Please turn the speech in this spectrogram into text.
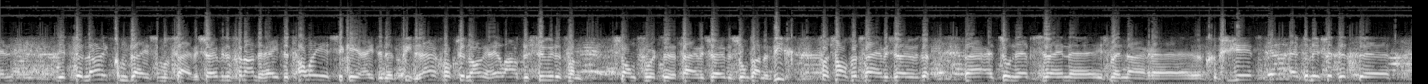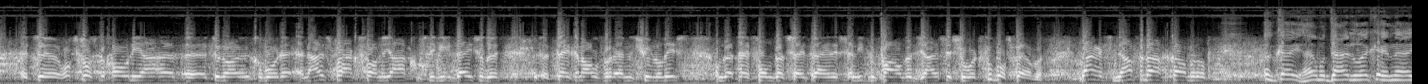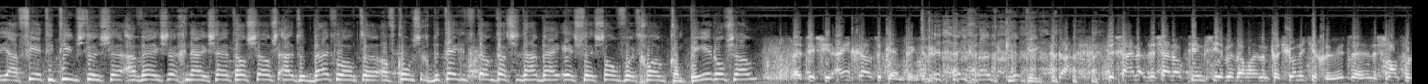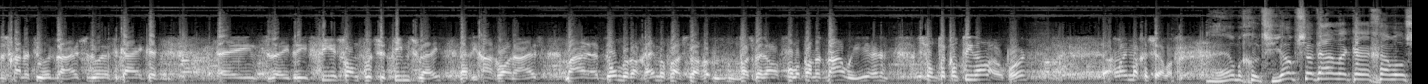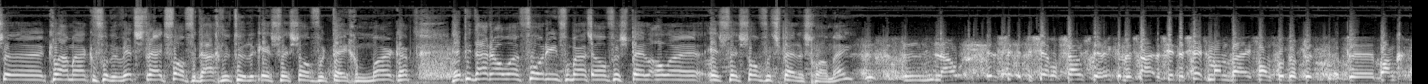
En dit toernooi komt deze 175 vandaan. Dat heet het allereerste keer heette het Piet Ruigrok toernooi. Een heel oud bestuurder van Zandvoort uh, 75 stond aan de wieg van Zandvoort 75. Uh, en toen men, uh, is men naar uh, En toen is het het, het uh, Hotskross Begonia toernooi geworden. Een uitspraak van Jacobs die die bezigde tegenover een journalist. Omdat hij vond dat zijn trainers niet bepaald het juiste soort voetbal speelden. Daar is hij na vandaag gekomen op. Oké, okay, helemaal duidelijk. En ja, 14 teams dus aanwezig. Nou, je zei het al zelfs uit het buitenland afkomstig. Betekent het ook dat ze daar bij SV Zandvoort gewoon kamperen of zo? Het is hier één grote camping. Eén grote camping. ja, er, zijn, er zijn ook teams die hebben wel een pensionnetje gehuurd. En de Zandvoorters gaan natuurlijk naar huis. We doen even kijken. 1, 2, 3, vier Zandvoortse teams mee. Die gaan gewoon naar huis. Maar eh, donderdag hemelvastdag was men al volop aan het bouwen hier. En stond de kantine al open hoor. Alleen maar gezellig. Helemaal goed. Joop, zo dadelijk eh, gaan we ons eh, klaarmaken voor de wedstrijd van vandaag natuurlijk. SV Zandvoort tegen Marken. Heb je daar al uh, voorinformatie over? Spelen alle SV Zandvoort spelers gewoon mee? Nou, het is, zelfs zo sterk. Er, staan- er zitten zes man bij Zandvoort op de, op de bank.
